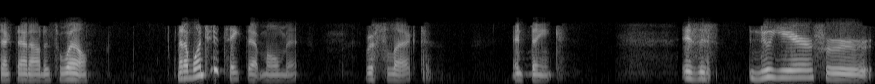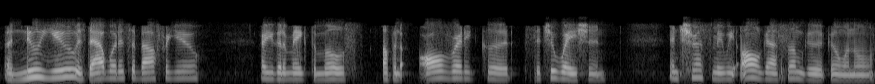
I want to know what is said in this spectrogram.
check that out as well. But I want you to take that moment reflect, and think. Is this new year for a new you? Is that what it's about for you? Are you going to make the most of an already good situation? And trust me, we all got some good going on.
